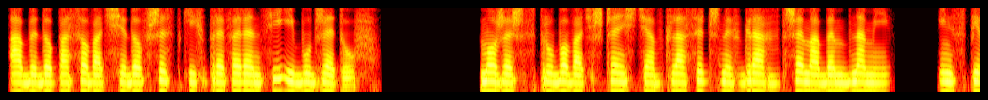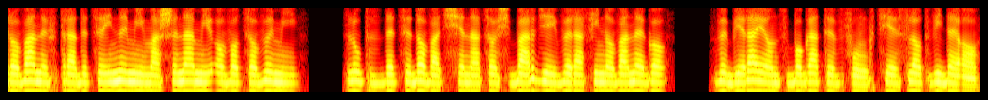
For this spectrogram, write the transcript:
aby dopasować się do wszystkich preferencji i budżetów. Możesz spróbować szczęścia w klasycznych grach z trzema bębnami, inspirowanych tradycyjnymi maszynami owocowymi, lub zdecydować się na coś bardziej wyrafinowanego, wybierając bogaty w funkcje slot wideo.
